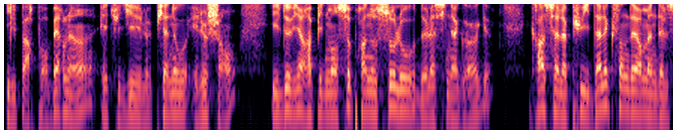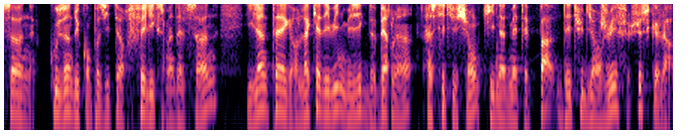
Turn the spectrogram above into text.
il part pour Berlin étudier le piano et le chant. Il devient rapidement soprano solo de la synagogue. Grâce à l'appui d'Alexander Mendelssohn, cousin du compositeur Félix Mendelssohn, il intègre l'Académie de musique de Berlin, institution qui n'admettait pas d'étudiants juifs jusque-là.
